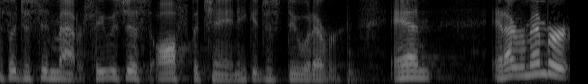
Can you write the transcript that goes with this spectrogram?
So it just didn't matter. So he was just off the chain. He could just do whatever. And and I remember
